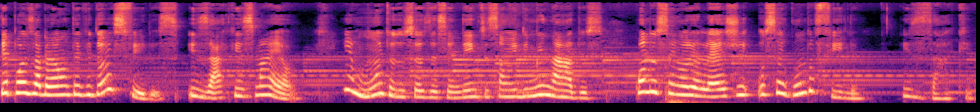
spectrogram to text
Depois, Abraão teve dois filhos, Isaac e Ismael, e muitos dos seus descendentes são eliminados quando o Senhor elege o segundo filho, Isaac.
